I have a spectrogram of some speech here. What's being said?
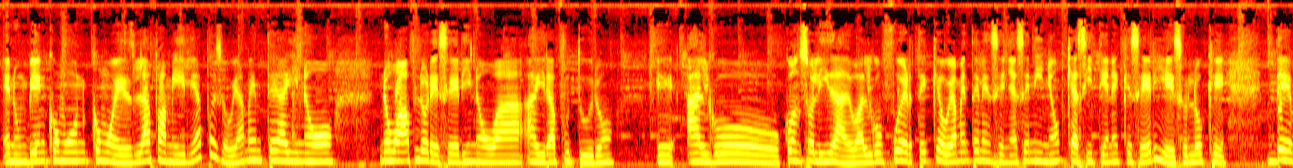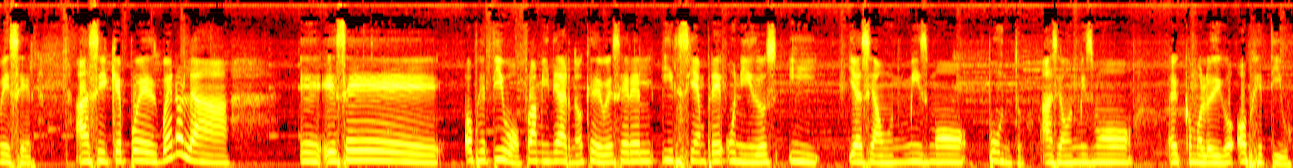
en un bien común como es la familia, pues obviamente ahí no, no va a florecer y no va a ir a futuro eh, algo consolidado, algo fuerte que obviamente le enseña a ese niño que así tiene que ser y eso es lo que debe ser. Así que pues bueno, la, eh, ese objetivo familiar, ¿no? Que debe ser el ir siempre unidos y, y hacia un mismo punto, hacia un mismo eh, como lo digo, objetivo.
